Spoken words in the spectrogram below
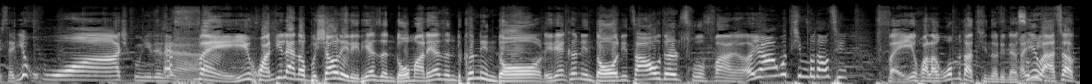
噻，你滑求你的噻。哎，废话，你难道不晓得那天人多吗？那天人肯定多，那天肯定多，你早点出发。哎呀，我停不到车。废话了，我们咋停到的呢？说明那你为啥子要刻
